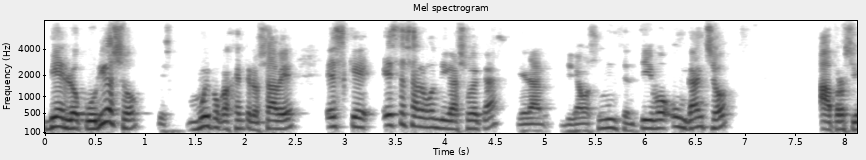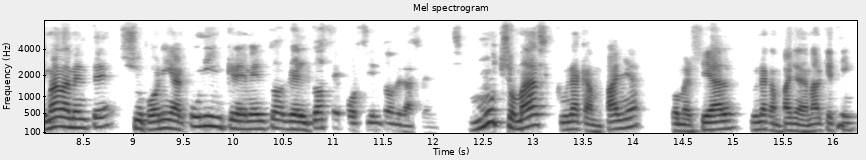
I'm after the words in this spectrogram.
Bien, lo curioso, que muy poca gente lo sabe, es que estas albóndigas suecas, que eran, digamos, un incentivo, un gancho, aproximadamente suponían un incremento del 12% de las ventas. Mucho más que una campaña comercial, que una campaña de marketing,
